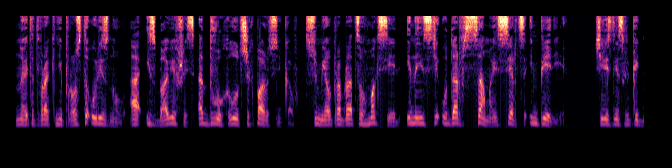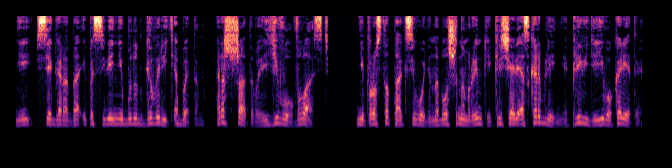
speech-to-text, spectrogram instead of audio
Но этот враг не просто урезнул, а, избавившись от двух лучших парусников, сумел пробраться в Максель и нанести удар в самое сердце империи. Через несколько дней все города и поселения будут говорить об этом, расшатывая его власть. Не просто так сегодня на блошином рынке кричали оскорбления при виде его кареты.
